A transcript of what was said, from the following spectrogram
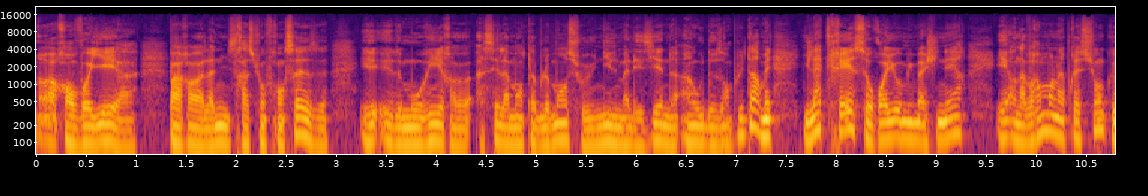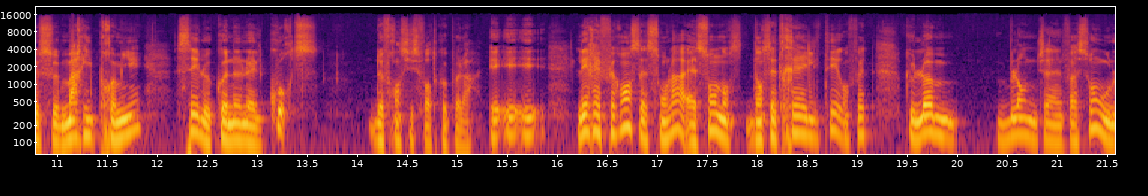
renvoyé par l'administration française et, de mourir assez lamentablement sur une île malaisienne un ou deux ans plus tard. Mais il a créé ce royaume imaginaire et on a vraiment l'impression que ce mari premier, c'est le colonel Kurtz de Francis Ford Coppola. Et, les références, elles sont là, elles sont dans, dans cette réalité, en fait, que l'homme blanc d'une certaine façon où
